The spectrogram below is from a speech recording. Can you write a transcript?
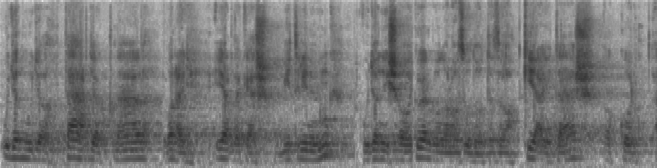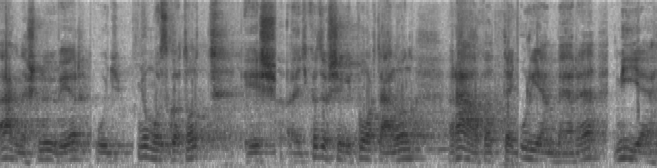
Ugyanúgy a tárgyaknál van egy érdekes vitrinünk, ugyanis ahogy körvonalazódott ez a kiállítás, akkor Ágnes nővér úgy nyomozgatott, és egy közösségi portálon ráakadt egy úriemberre, Mie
